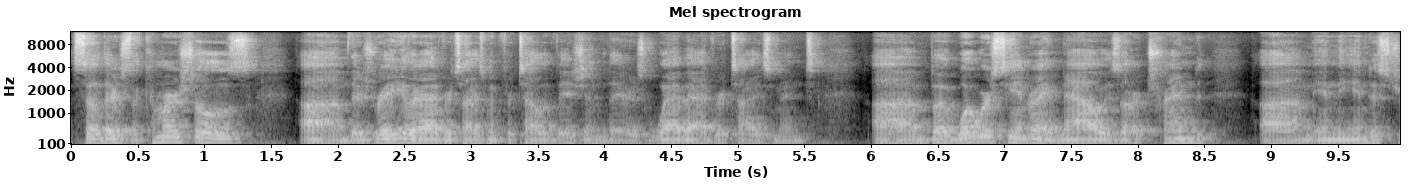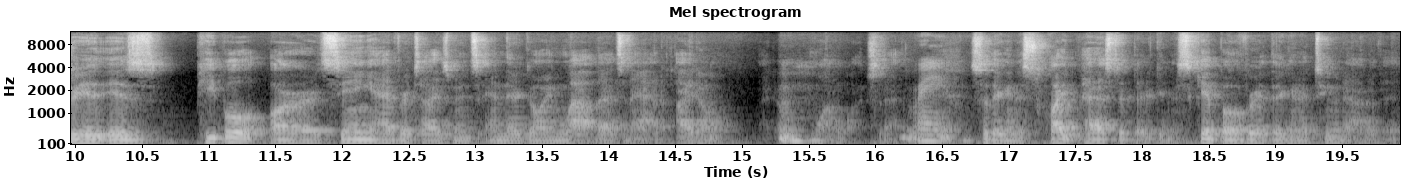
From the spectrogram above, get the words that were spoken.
so, there's the commercials. Um, there's regular advertisement for television. There's web advertisement. Um, but what we're seeing right now is our trend um, in the industry is people are seeing advertisements and they're going, "Wow, that's an ad. I don't, I don't want to watch that. Right. So they're going to swipe past it, they're going to skip over it, they're going to tune out of it.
